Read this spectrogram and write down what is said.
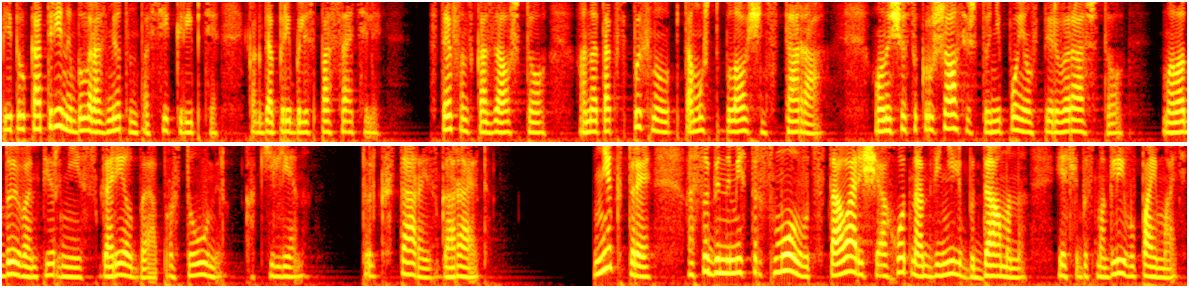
Пепел Катрины был разметан по всей крипте, когда прибыли спасатели. Стефан сказал, что она так вспыхнула, потому что была очень стара. Он еще сокрушался, что не понял в первый раз, что молодой вампир не сгорел бы, а просто умер, как Елена. Только старые сгорают. Некоторые, особенно мистер Смолвудс, товарищи охотно обвинили бы Дамона, если бы смогли его поймать.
